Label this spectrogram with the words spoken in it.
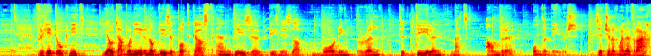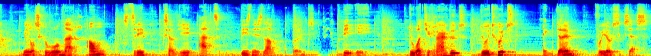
Vergeet ook niet jou te abonneren op deze podcast en deze Business Lab Morning Run te delen met andere ondernemers. Zet je nog met een vraag? Mail ons gewoon naar an-xavier.businesslab.be Doe wat je graag doet, doe het goed. Ik duim voor jouw succes.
